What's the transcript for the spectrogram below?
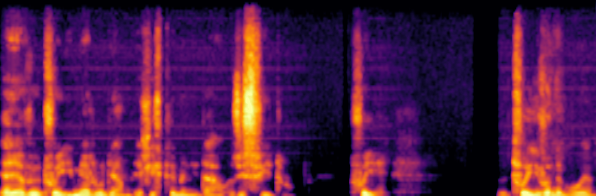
Я явив Твоє ім'я людям, яких Ти мені дав зі світу. Твої. Твої вони були,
